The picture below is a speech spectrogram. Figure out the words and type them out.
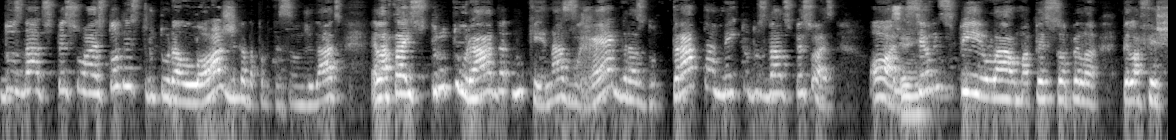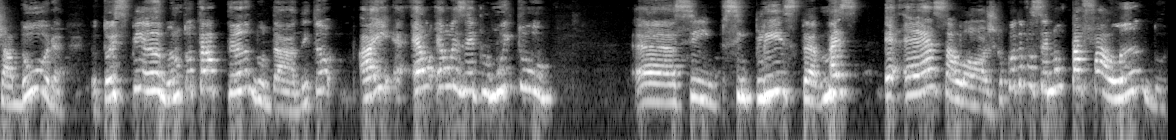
dos dados pessoais. Toda a estrutura lógica da proteção de dados, ela está estruturada no quê? Nas regras do tratamento dos dados pessoais. Olha, Sim. se eu espio lá uma pessoa pela, pela fechadura, eu estou espiando, eu não estou tratando o dado. Então, aí é, é um exemplo muito assim, simplista, mas é, é essa a lógica. Quando você não está falando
